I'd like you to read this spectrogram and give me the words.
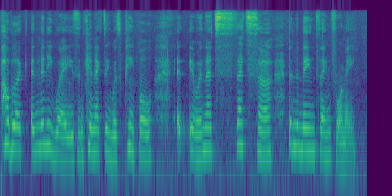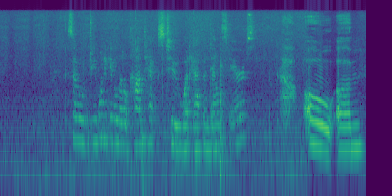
public in many ways and connecting with people, it, you know, and that's that's uh, been the main thing for me. So, do you want to give a little context to what happened downstairs? Oh, um,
